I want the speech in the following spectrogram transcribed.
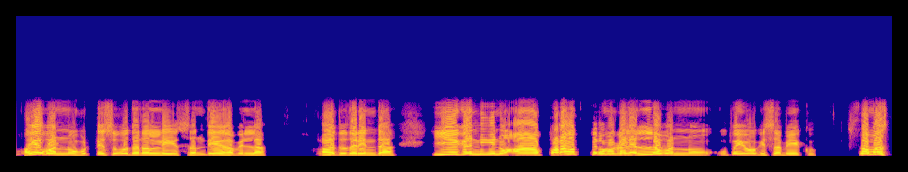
ಭಯವನ್ನು ಹುಟ್ಟಿಸುವುದರಲ್ಲಿ ಸಂದೇಹವಿಲ್ಲ. ಆದುದರಿಂದ ಈಗ ನೀನು ಆ ಪರಾಕ್ರಮಗಳೆಲ್ಲವನ್ನು ಉಪಯೋಗಿಸಬೇಕು. ಸಮಸ್ತ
